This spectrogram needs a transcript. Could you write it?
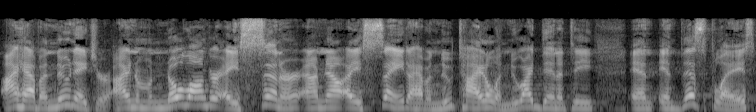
I have a new nature. I'm no longer a sinner. I'm now a saint. I have a new title, a new identity And in this place,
